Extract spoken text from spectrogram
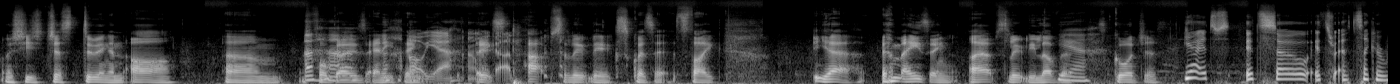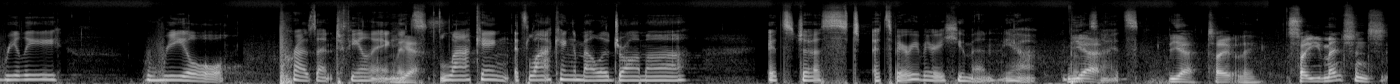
where she's just doing an R. Um, uh-huh. forgoes anything. Oh yeah. Oh my it's god. absolutely exquisite. It's like, yeah, amazing. I absolutely love it. Yeah. It's gorgeous. Yeah, it's it's so it's it's like a really real present feeling. It's yes. lacking it's lacking melodrama it's just it's very very human yeah yeah sides. yeah totally so you mentioned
